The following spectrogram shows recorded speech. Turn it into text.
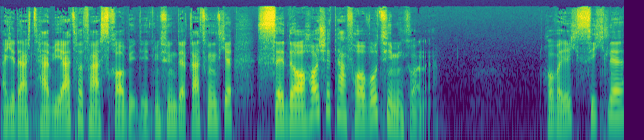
اگه در طبیعت به فرض خوابیدید می‌تونید دقت کنید که صداهاش تفاوتی می‌کنه. خب؟ و یک سیکل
